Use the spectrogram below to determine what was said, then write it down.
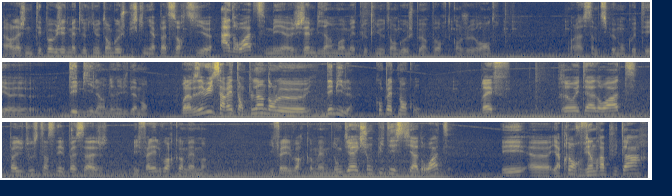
Alors là, je n'étais pas obligé de mettre le clignotant gauche puisqu'il n'y a pas de sortie à droite, mais j'aime bien, moi, mettre le clignotant gauche, peu importe, quand je rentre. Voilà, c'est un petit peu mon côté débile, hein, bien évidemment. Voilà, vous avez vu, il s'arrête en plein dans le... Débile, complètement con. Bref, priorité à droite, pas du tout, c'était un le passage. Mais il fallait le voir quand même. Il fallait le voir quand même. Donc direction Pitesti à droite. Et, euh, et, après on reviendra plus tard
